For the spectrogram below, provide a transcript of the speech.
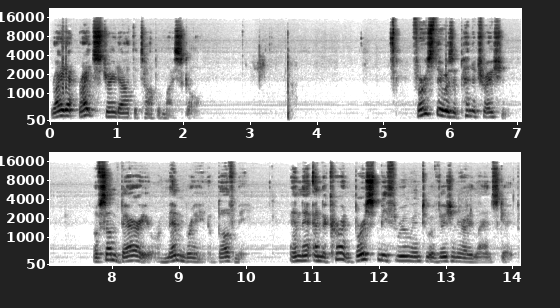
right, at, right straight out the top of my skull. First, there was a penetration of some barrier or membrane above me, and the, and the current burst me through into a visionary landscape.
